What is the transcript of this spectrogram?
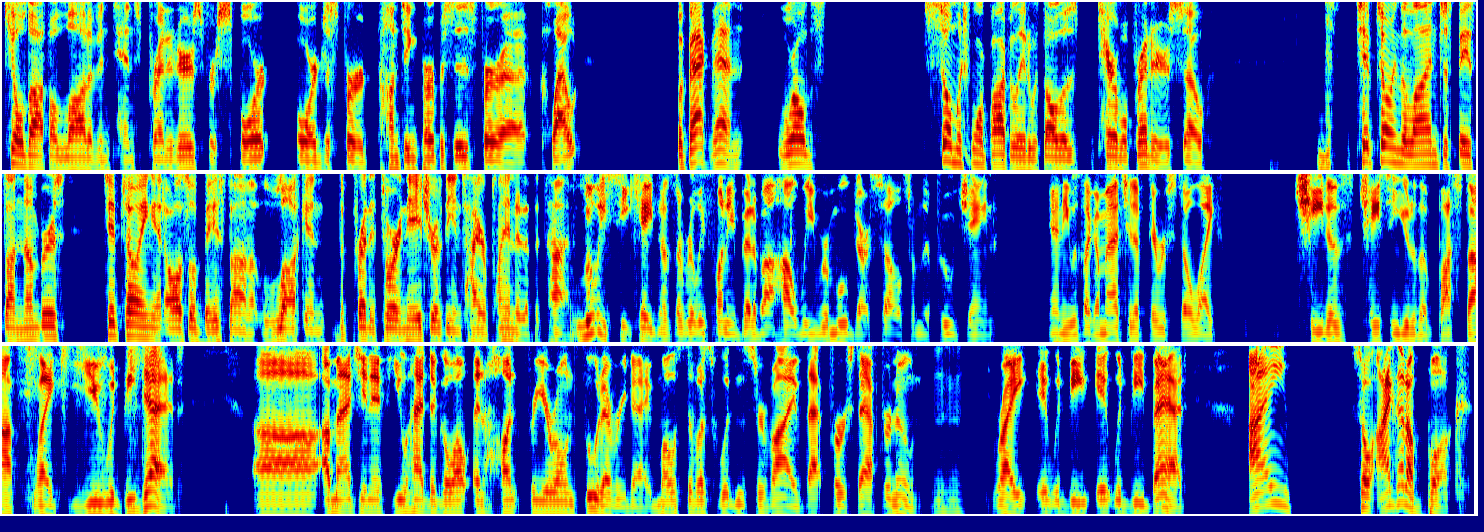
killed off a lot of intense predators for sport or just for hunting purposes for uh, clout. But back then, world's so much more populated with all those terrible predators. So tiptoeing the line just based on numbers, tiptoeing it also based on luck and the predatory nature of the entire planet at the time. Louis C.K. does a really funny bit about how we removed ourselves from the food chain. And he was like, imagine if there were still like cheetahs chasing you to the bus stop, like you would be dead. Uh, imagine if you had to go out and hunt for your own food every day. Most of us wouldn't survive that first afternoon, Mm-hmm. right? It would be it would be bad. I so I got a book.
